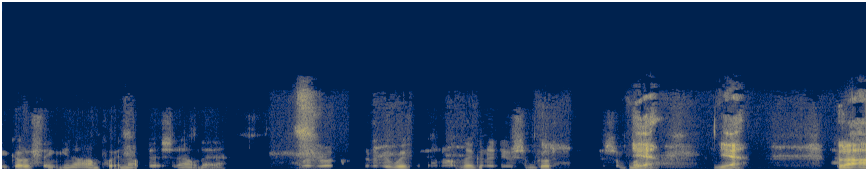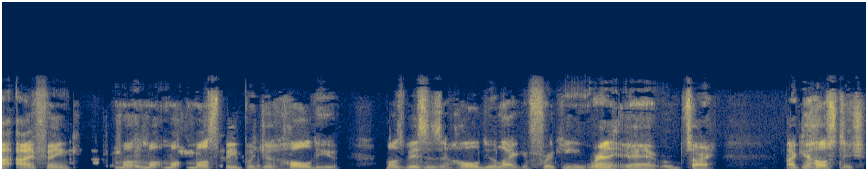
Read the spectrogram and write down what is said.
you've got to think, you know, I'm putting that person out there, whether I'm going to be with me or not, they're going to do some good at some point. yeah, yeah. But I I think mo- mo- mo- most people just hold you. Most businesses hold you like a freaking rent. Uh, sorry, like a hostage.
